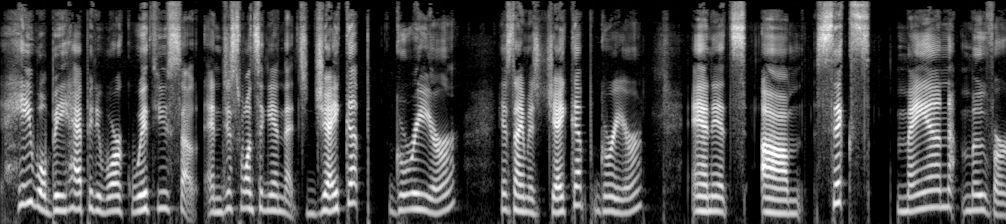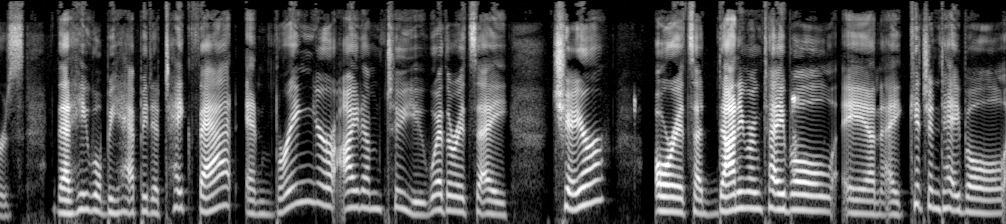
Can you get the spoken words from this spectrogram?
he will be happy to work with you. So and just once again, that's Jacob Greer. His name is Jacob Greer, and it's um, six man movers that he will be happy to take that and bring your item to you, whether it's a chair or it's a dining room table and a kitchen table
